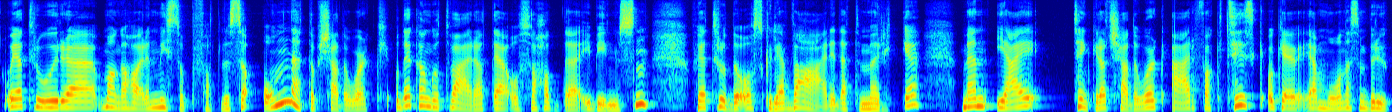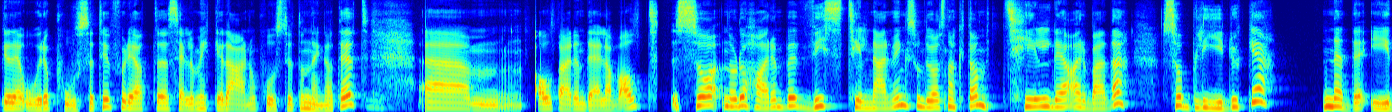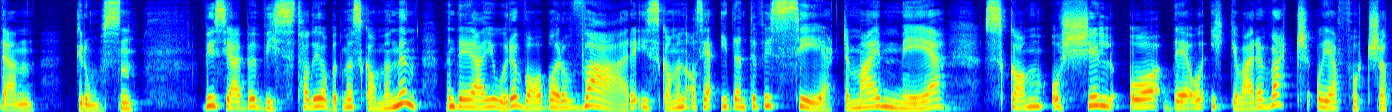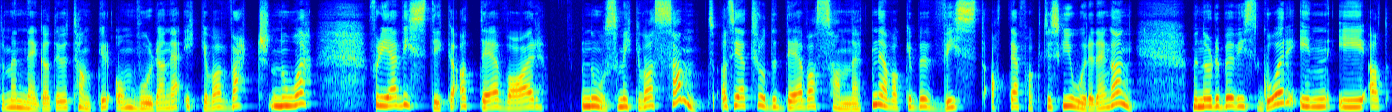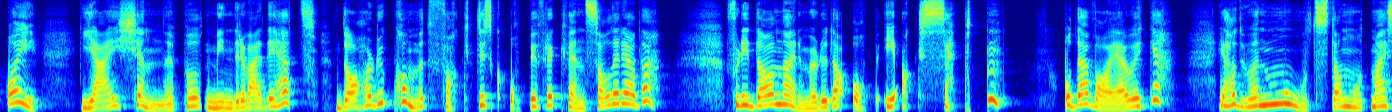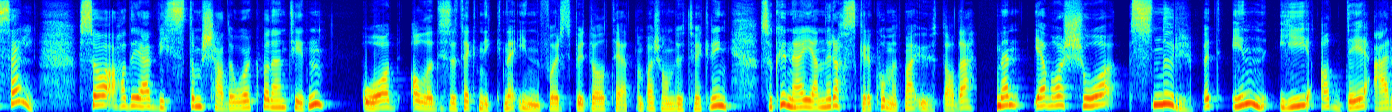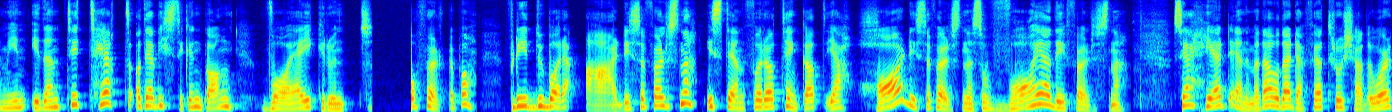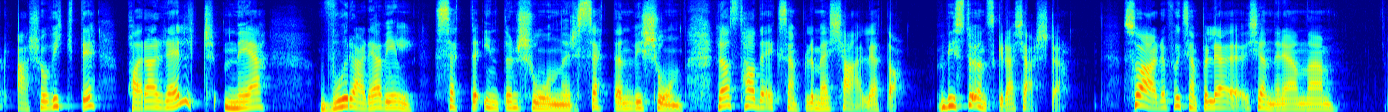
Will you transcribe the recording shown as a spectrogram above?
Og jeg tror eh, mange har en misoppfattelse om nettopp shadowwork. Og det kan godt være at jeg også hadde i begynnelsen, for jeg trodde å skulle jeg være i dette mørket. Men jeg tenker at shadowwork er faktisk Ok, jeg må nesten bruke det ordet positivt, fordi at eh, selv om ikke det er noe positivt og negativt um, Alt er en del av alt. Så når du har en bevisst tilnærming, som du har snakket om, til det arbeidet, så blir du ikke nede i den grumsen hvis jeg bevisst hadde jobbet med skammen min, men det jeg gjorde, var bare å være i skammen. Altså, jeg identifiserte meg med skam og skyld og det å ikke være verdt, og jeg fortsatte med negative tanker om hvordan jeg ikke var verdt noe. Fordi jeg visste ikke at det var noe som ikke var sant. Altså, jeg trodde det var sannheten, jeg var ikke bevisst at jeg faktisk gjorde det engang. Men når du bevisst går inn i at oi, jeg kjenner på mindreverdighet. Da har du kommet faktisk opp i frekvens allerede. Fordi da nærmer du deg opp i aksepten. Og der var jeg jo ikke. Jeg hadde jo en motstand mot meg selv. Så hadde jeg visst om shadow work på den tiden, og alle disse teknikkene innenfor spiritualiteten og personlig utvikling, så kunne jeg igjen raskere kommet meg ut av det. Men jeg var så snurpet inn i at det er min identitet, at jeg visste ikke engang hva jeg gikk rundt og følte på. Fordi du bare er disse følelsene, istedenfor å tenke at jeg har disse følelsene, så var jeg de følelsene. Så jeg er helt enig med deg, og det er derfor jeg tror shadow work er så viktig, parallelt med hvor er det jeg vil? Sette intensjoner, sette en visjon. La oss ta det eksempelet med kjærlighet, da. Hvis du ønsker deg kjæreste, så er det f.eks. Jeg kjenner en, eh,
